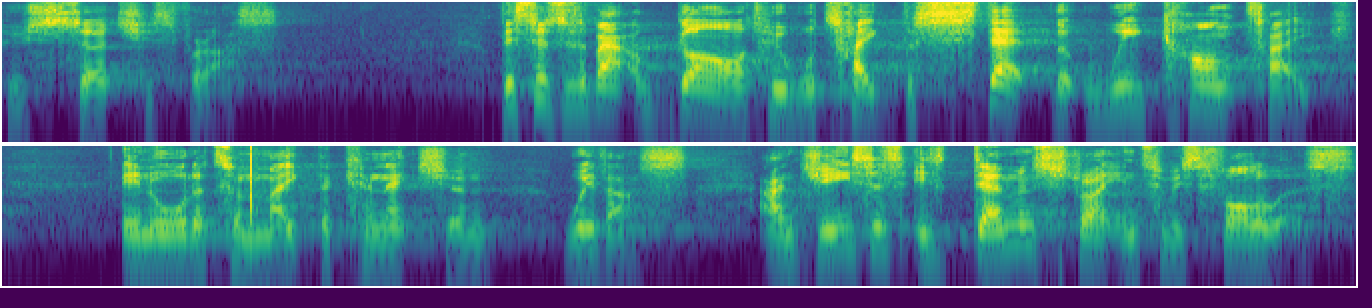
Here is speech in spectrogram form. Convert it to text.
who searches for us. This is about a God who will take the step that we can't take in order to make the connection with us. And Jesus is demonstrating to his followers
